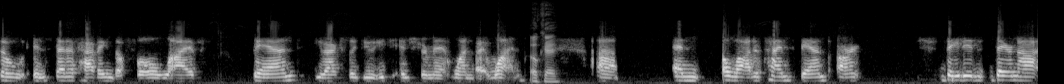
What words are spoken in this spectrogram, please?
So instead of having the full live band, you actually do each instrument one by one Okay. and a lot of times bands aren't they didn't they're not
